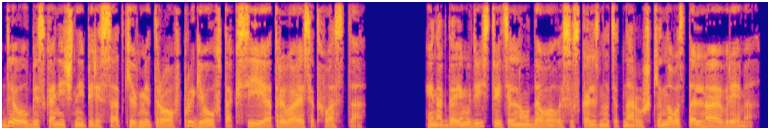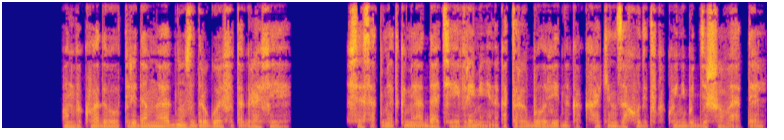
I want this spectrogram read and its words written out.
Делал бесконечные пересадки в метро, впрыгивал в такси, отрываясь от хвоста. Иногда ему действительно удавалось ускользнуть от наружки, но в остальное время он выкладывал передо мной одну за другой фотографии все с отметками о дате и времени, на которых было видно, как Хакин заходит в какой-нибудь дешевый отель,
